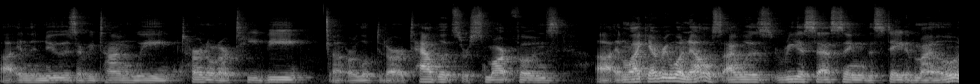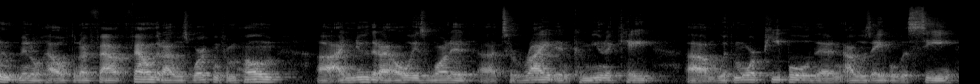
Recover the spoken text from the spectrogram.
uh, in the news every time we turned on our TV uh, or looked at our tablets or smartphones. Uh, and like everyone else, I was reassessing the state of my own mental health, and I found found that I was working from home. Uh, I knew that I always wanted uh, to write and communicate um, with more people than I was able to see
